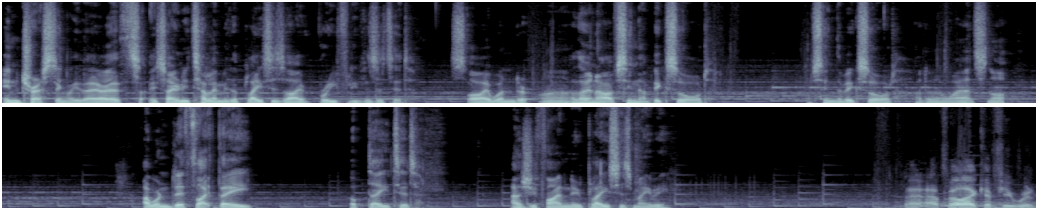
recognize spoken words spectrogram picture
Interestingly, though, it's, it's only telling me the places I've briefly visited. So I wonder. Uh, I don't know. I've seen that big sword. I've seen the big sword. I don't know why that's not. I wondered if like they updated as you find new places, maybe. I feel like if you would,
